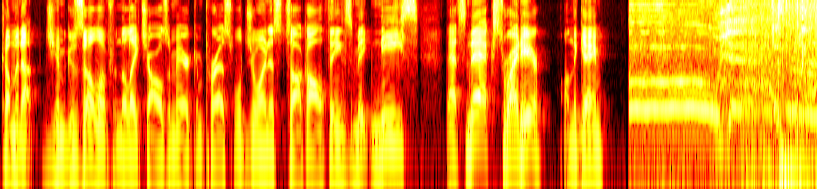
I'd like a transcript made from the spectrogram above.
coming up. Jim Gazzolo from the Lake Charles American Press will join us to talk all things McNeese. That's next, right here on the game. Oh, yeah.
